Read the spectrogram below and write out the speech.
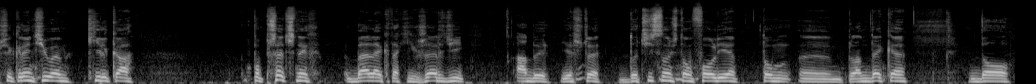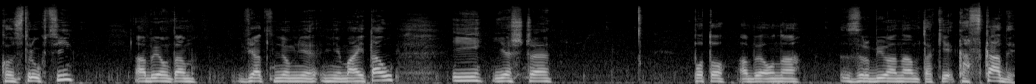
Przykręciłem kilka poprzecznych belek, takich żerdzi, aby jeszcze docisnąć tą folię, tą y, plandekę do konstrukcji, aby ją tam wiatr nią nie, nie majtał. I jeszcze po to, aby ona zrobiła nam takie kaskady,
